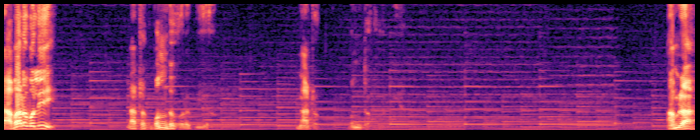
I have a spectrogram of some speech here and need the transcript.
আবারও বলি, নাটক বন্ধ করে দিও। নাটক বন্ধ করে দিও। আমরা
